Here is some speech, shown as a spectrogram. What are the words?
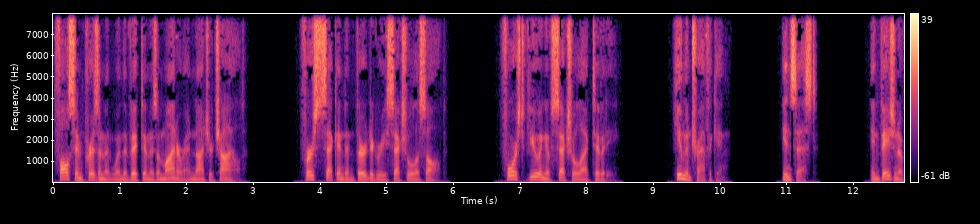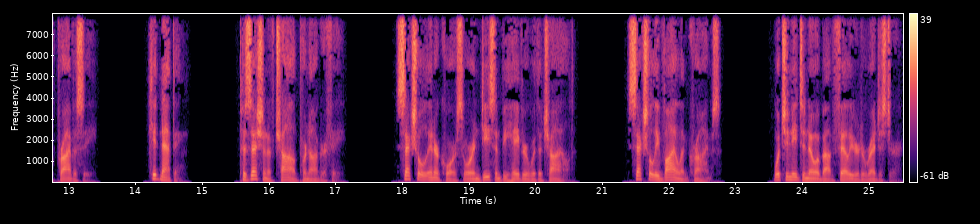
False imprisonment when the victim is a minor and not your child. First, second, and third degree sexual assault. Forced viewing of sexual activity. Human trafficking. Incest. Invasion of privacy. Kidnapping. Possession of child pornography. Sexual intercourse or indecent behavior with a child. Sexually violent crimes. What you need to know about failure to register.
